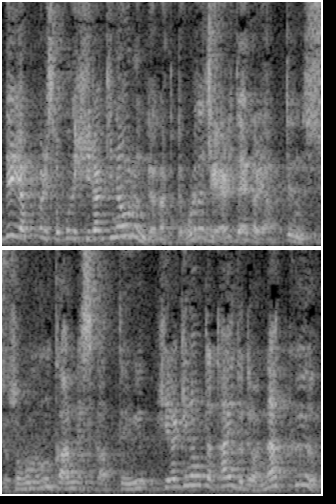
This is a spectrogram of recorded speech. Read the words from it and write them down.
でやっぱりそこで開き直るんではなくて俺たちがやりたいからやってるんですよ。そこも文句あるんですかっていう開き直った態度ではなく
